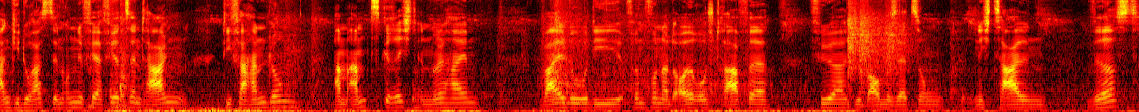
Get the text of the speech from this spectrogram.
Anki, du hast in ungefähr 14 Tagen die Verhandlung am Amtsgericht in Müllheim, weil du die 500 Euro Strafe für die Baumbesetzung nicht zahlen wirst,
